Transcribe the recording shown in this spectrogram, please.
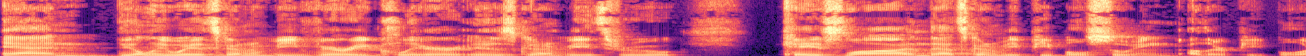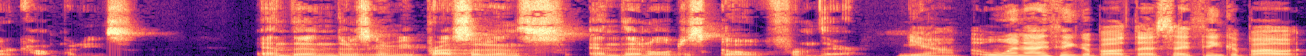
And the only way it's going to be very clear is going to be through case law, and that's going to be people suing other people or companies. And then there's going to be precedents, and then it'll just go from there. Yeah. When I think about this, I think about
